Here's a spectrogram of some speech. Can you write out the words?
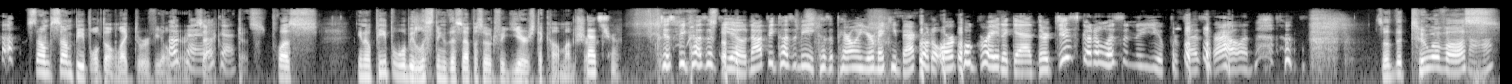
some some people don't like to reveal their Okay, exact okay. ages. Plus, you know, people will be listening to this episode for years to come, I'm sure. That's true. Just because of you, not because of me, because apparently you're making Batgirl to Oracle great again. They're just going to listen to you, Professor Allen. so the two of us, uh-huh.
